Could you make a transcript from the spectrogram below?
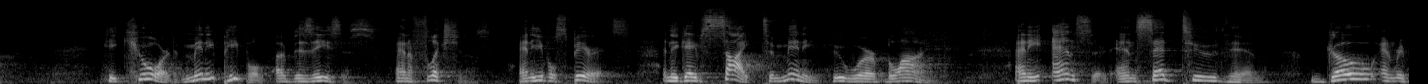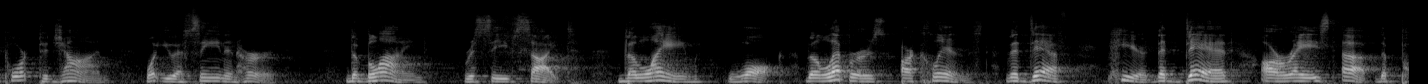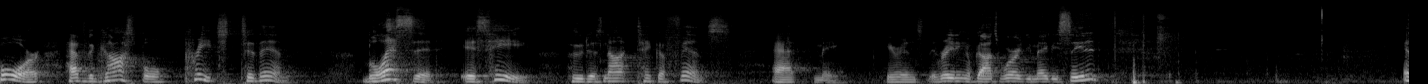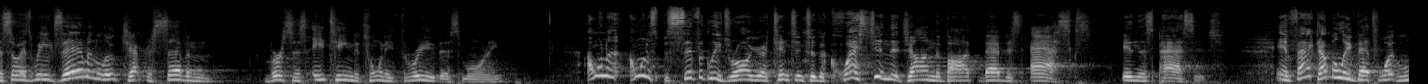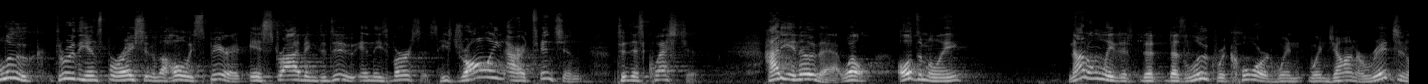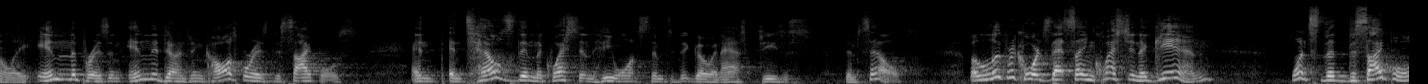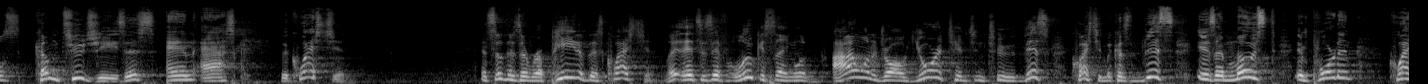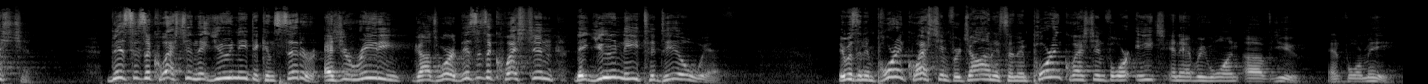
he cured many people of diseases and afflictions and evil spirits, and he gave sight to many who were blind. And he answered and said to them, Go and report to John what you have seen and heard. The blind receive sight, the lame walk, the lepers are cleansed, the deaf hear, the dead are raised up, the poor have the gospel preached to them. Blessed is he who does not take offense at me. Here in the reading of God's word, you may be seated. And so, as we examine Luke chapter 7, verses 18 to 23 this morning, I want to I want to specifically draw your attention to the question that John the Baptist asks in this passage. In fact, I believe that's what Luke, through the inspiration of the Holy Spirit, is striving to do in these verses. He's drawing our attention to this question. How do you know that? Well, ultimately, not only does, Luke record when, when John originally, in the prison, in the dungeon, calls for his disciples and, and tells them the question that he wants them to go and ask Jesus themselves, but Luke records that same question again once the disciples come to Jesus and ask the question. And so there's a repeat of this question. It's as if Luke is saying, Look, I want to draw your attention to this question because this is a most important question. This is a question that you need to consider as you're reading God's Word. This is a question that you need to deal with. It was an important question for John. It's an important question for each and every one of you and for me.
